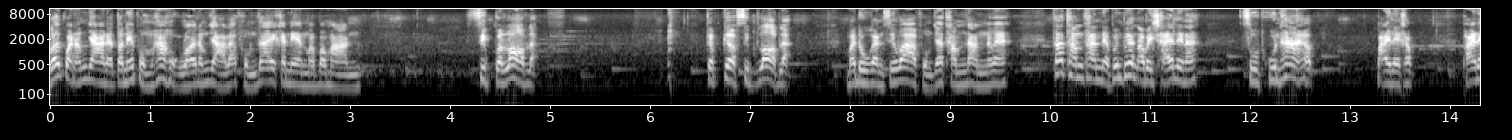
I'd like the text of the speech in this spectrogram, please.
ร้อยกว่าน้ำยาเนี่ยตอนนี้ผมห้าหกร้อยน้ำยาแล้วผมได้คะแนนมาประมาณสิบกว่ารอบละเกือบเกือบสิบรอบละมาดูกันซิว่าผมจะทำทันไหมถ้าทำทันเนี่ยเพื่อนๆเอาไปใช้เลยนะ สูตรคูณห้าครับ ไปเลยครับ ภายใน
